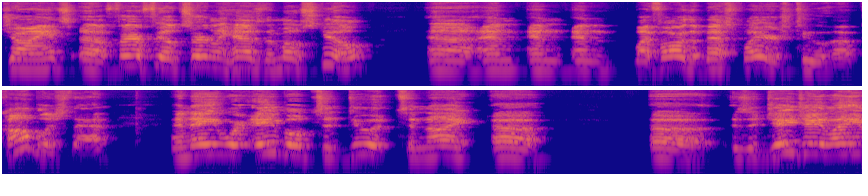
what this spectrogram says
giants. Uh, Fairfield certainly has the most skill uh, and and and by far the best players to accomplish that, and they were able to do it tonight. Uh, uh, is it JJ Lane?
